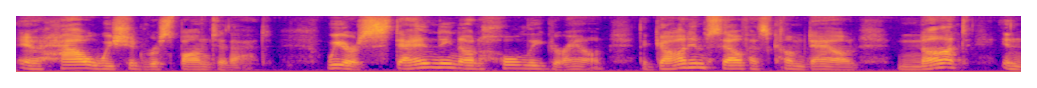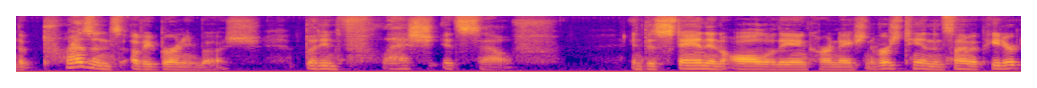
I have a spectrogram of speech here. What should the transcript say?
and how we should respond to that. We are standing on holy ground. The God Himself has come down not in the presence of a burning bush, but in flesh itself. And to stand in all of the incarnation. Verse 10 Then Simon Peter,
